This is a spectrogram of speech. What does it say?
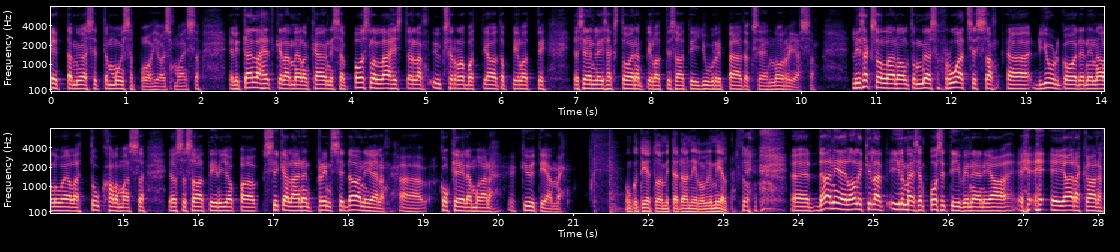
että myös sitten muissa Pohjoismaissa. Eli tällä hetkellä meillä on käynnissä Oslon lähistöllä yksi robottiautopilotti ja sen lisäksi toinen pilotti saatiin juuri päätökseen Norjassa. Lisäksi ollaan oltu myös Ruotsissa äh, Djurgårdenin alueella Tukholmassa, jossa saatiin jopa sikäläinen prinssi Daniel äh, kokeilemaan kyytiämme. Onko tietoa, mitä Daniel oli mieltä? Daniel oli kyllä ilmeisen positiivinen ja ei ainakaan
